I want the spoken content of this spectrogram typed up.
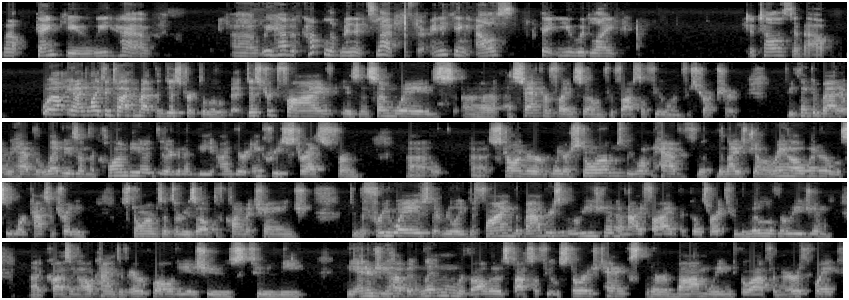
Well, thank you. We have uh, we have a couple of minutes left. Is there anything else that you would like to tell us about? Well, you know, I'd like to talk about the district a little bit. District 5 is in some ways uh, a sacrifice zone for fossil fuel infrastructure. If you think about it, we have the levees on the Columbia. They're going to be under increased stress from uh, uh, stronger winter storms. We won't have the, the, nice gentle rain all winter. We'll see more concentrated storms as a result of climate change. To the freeways that really define the boundaries of the region and I-5 that goes right through the middle of the region, uh, causing all kinds of air quality issues. To the, the energy hub at Linnton with all those fossil fuel storage tanks that are a bomb waiting to go off in an earthquake.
